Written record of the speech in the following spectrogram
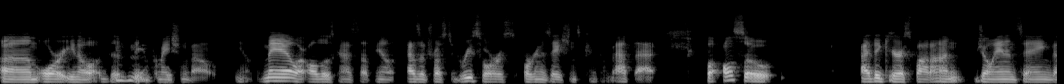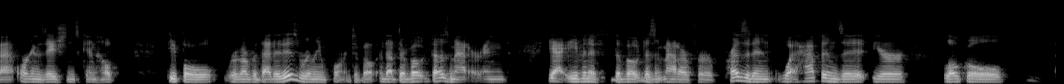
um, or you know the, mm-hmm. the information about you know the mail or all those kind of stuff you know as a trusted resource organizations can combat that but also i think you're spot on joanne in saying that organizations can help people remember that it is really important to vote and that their vote does matter and yeah even if the vote doesn't matter for president what happens at your local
